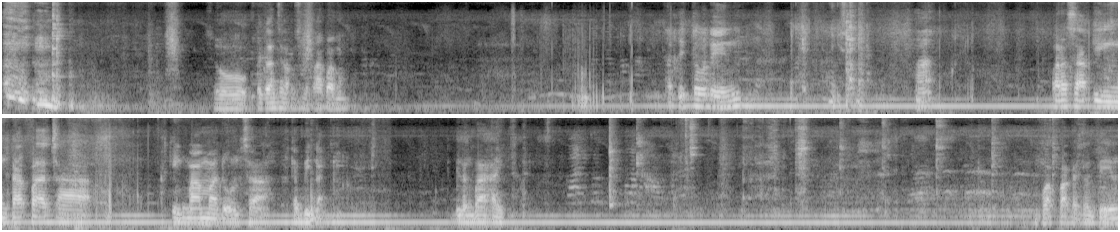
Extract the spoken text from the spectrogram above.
So, tagan ako sa papa mo. At ito din, ha? Para sa aking papa at sa aking mama doon sa kabila. Kabilang bahay. Papa ka sa tin.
